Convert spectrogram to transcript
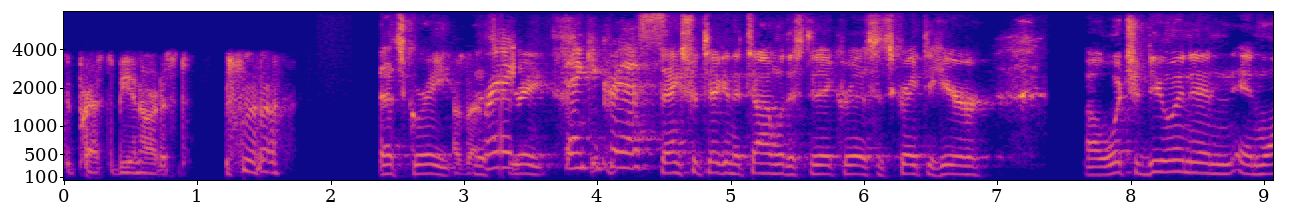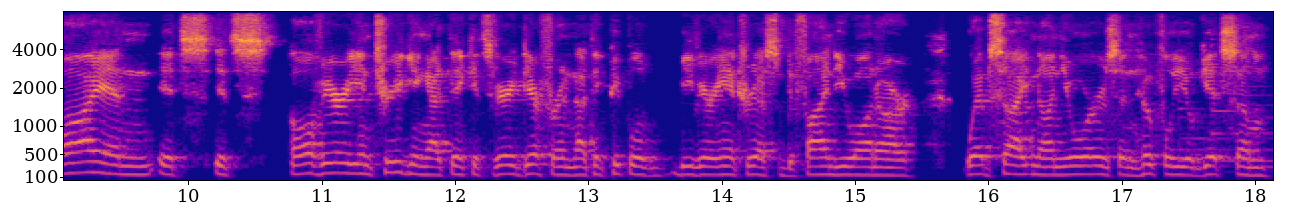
depressed to be an artist. that's great. That? That's great. great. Thank you, Chris. Thanks for taking the time with us today, Chris. It's great to hear uh, what you're doing and and why, and it's it's all very intriguing. I think it's very different. I think people will be very interested to find you on our website and on yours, and hopefully you'll get some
